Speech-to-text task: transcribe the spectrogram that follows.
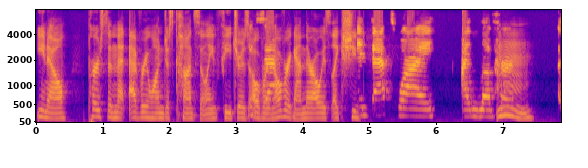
you know person that everyone just constantly features exactly. over and over again. They're always like she And that's why I love her. Mm. A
